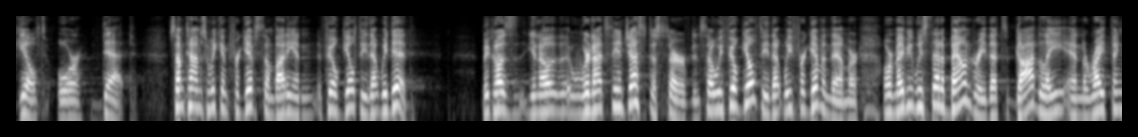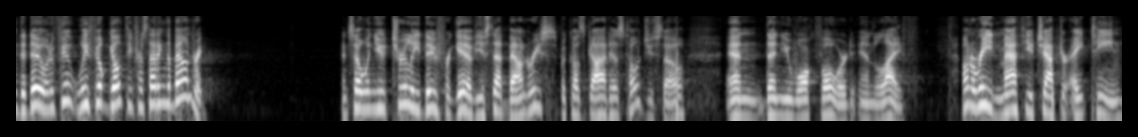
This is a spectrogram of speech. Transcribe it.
guilt, or debt. Sometimes we can forgive somebody and feel guilty that we did because you know we're not seeing justice served. And so we feel guilty that we've forgiven them or, or maybe we set a boundary that's godly and the right thing to do and we feel, we feel guilty for setting the boundary. And so when you truly do forgive you set boundaries because god has told you so and then you walk forward in life. I want to read matthew chapter 18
